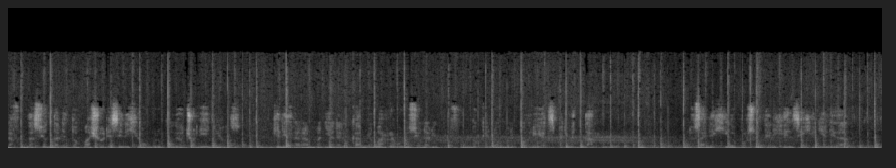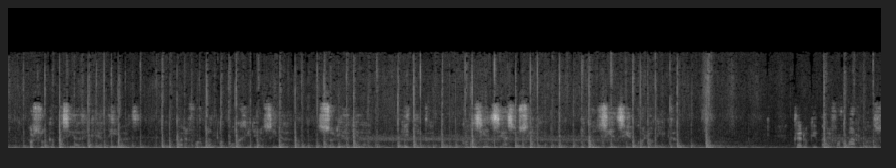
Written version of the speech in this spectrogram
la Fundación Talentos Mayores eligió a un grupo de ocho niños que liderarán mañana el cambio más revolucionario y profundo que el hombre podría experimentar. Los ha elegido por su inteligencia y genialidad, por sus capacidades creativas, para formarlos con generosidad, solidaridad, ética, conciencia social y conciencia ecológica. Claro que para formarlos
